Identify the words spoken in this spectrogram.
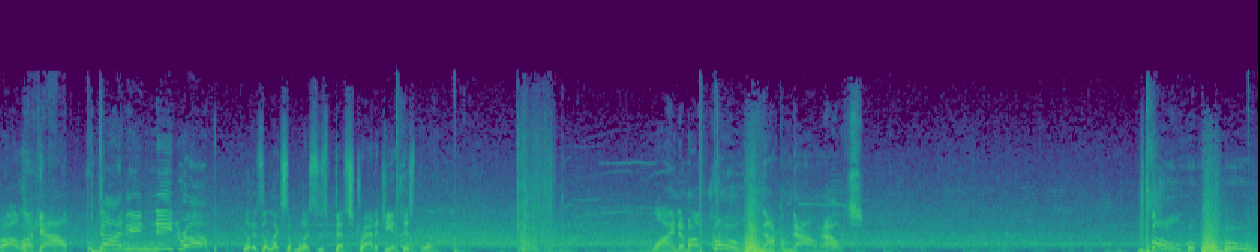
Oh, look out. Diving Ooh. knee drop. What is Alexa Bliss's best strategy at this point? Wind him up. Boom. Knock him down. Ouch. Boom.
